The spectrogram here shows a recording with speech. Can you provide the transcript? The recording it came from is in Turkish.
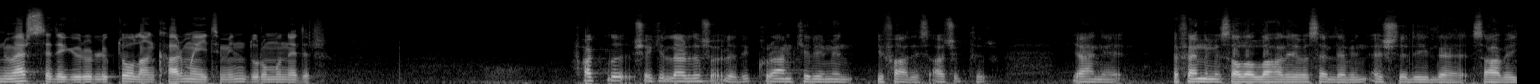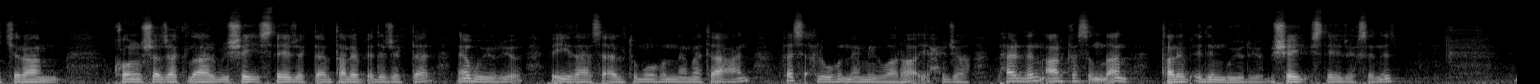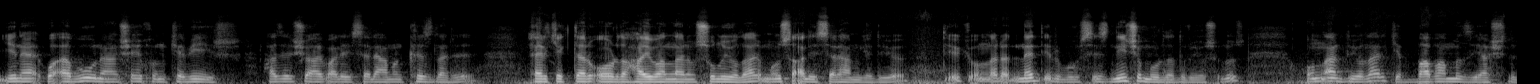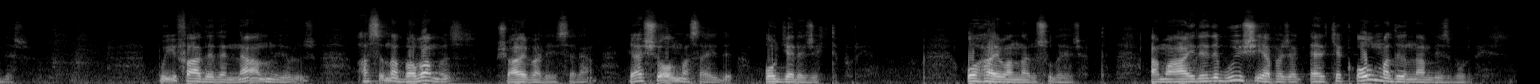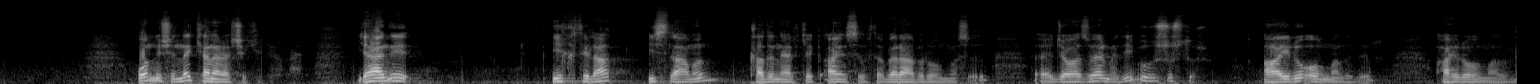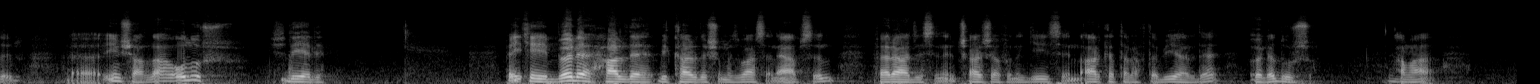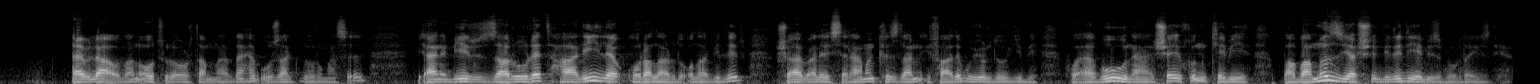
Üniversitede yürürlükte olan karma eğitimin durumu nedir? Farklı şekillerde söyledik. Kur'an-ı Kerim'in ifadesi açıktır. Yani Efendimiz sallallahu aleyhi ve sellemin eşleriyle sahabe-i kiram konuşacaklar, bir şey isteyecekler, talep edecekler. Ne buyuruyor? Ve izâ seeltumuhunne meta'an fes'eluhunne min verâi hicâ. Perdenin arkasından talep edin buyuruyor. Bir şey isteyecekseniz. Yine ve abuna şeyhun kebir. Hazreti Şuayb Aleyhisselam'ın kızları erkekler orada hayvanlarını suluyorlar. Musa Aleyhisselam geliyor. Diyor ki onlara nedir bu? Siz niçin burada duruyorsunuz? Onlar diyorlar ki babamız yaşlıdır. Bu ifadeden ne anlıyoruz? Aslında babamız Şuayb Aleyhisselam yaşlı olmasaydı o gelecekti buraya. O hayvanları sulayacaktı. Ama ailede bu işi yapacak erkek olmadığından biz buradayız. Onun için de kenara çekiliyorlar. Yani ihtilat İslam'ın kadın erkek aynı sınıfta beraber olması e, cevaz vermediği bir husustur. Ayrı olmalıdır. Ayrı olmalıdır. E, inşallah olur diyelim. Peki böyle halde bir kardeşimiz varsa ne yapsın? Feracesini, çarşafını giysin, arka tarafta bir yerde öyle dursun. Ama evla olan o tür ortamlarda hep uzak durması, yani bir zaruret haliyle oralarda olabilir. Şuayb Aleyhisselam'ın kızlarının ifade buyurduğu gibi. Ve ebuna şeyhun kebir. Babamız yaşlı biri diye biz buradayız diyor.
